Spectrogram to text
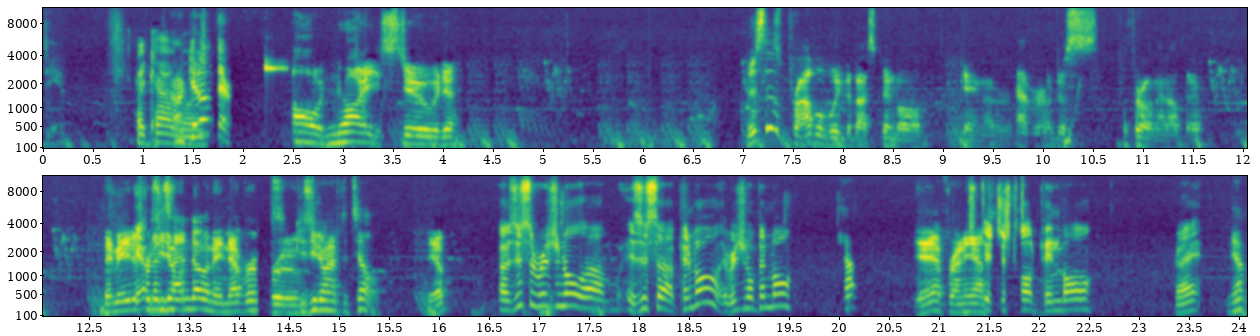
Damn. I can't. Uh, get up there. Oh, nice, dude. This is probably the best pinball game ever. Ever. I'm just throwing that out there. They made it Yep, for Nintendo and they never improved. Because you don't have to tilt. Yep. Oh, is this original? Um, is this uh, pinball? Original pinball? Yep. Yeah, for E It's NES. just- just called pinball, right? Yep.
